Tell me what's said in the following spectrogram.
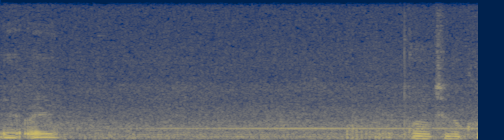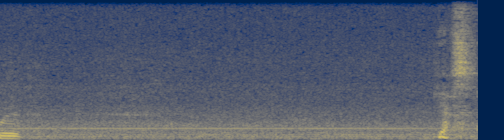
that way. Punch real quick. Yes,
